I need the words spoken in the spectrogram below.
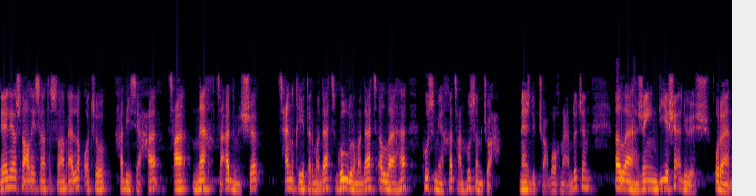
ديل يلشن عليه الصلاة والسلام لك أتو حديث يحا تع نخ تع أدمش تحن قيتر مدات قلر مدات الله حسم يخت عن حسم جوح مجدك جوح بوخ ما عندوشن الله جين دي شأدوش قرآن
